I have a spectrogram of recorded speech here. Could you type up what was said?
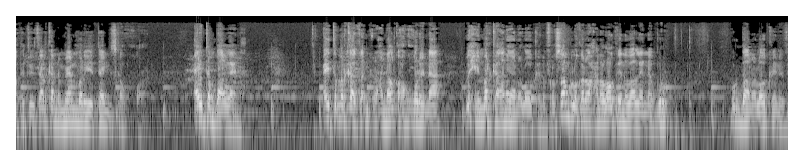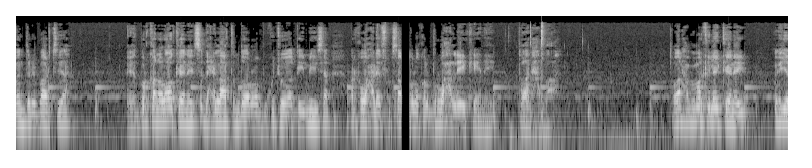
waa ka tegaysa halkana memory iyo timeska ku qoran. Item baan leenahay. Item markaa ana halka waxaa ku qoraynaa wixii marka anagana loo keenay. For example kale waxaana loo keenay baan leenahay bur. Bur baana loo keenay ventory party ah burkana loo keenay saddex iyo labaatan dollar buu ku joogaa qiimihiisa. Marka waxaa le for example kale bur waxaa laga keenay toban xaba ah. Toban xaba markii laga keenay wuxuu yihi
